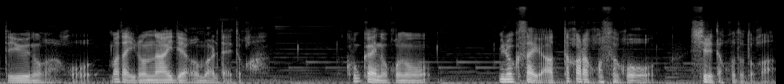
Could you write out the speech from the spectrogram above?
っていうのが、こう、またいろんなアイデアが生まれたりとか、今回のこの、弥勒祭があったからこそ、こう、知れたこととか、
